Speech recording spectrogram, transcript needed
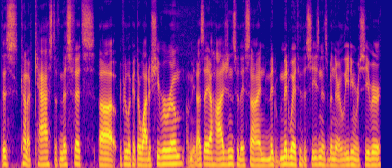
this kind of cast of misfits. Uh, if you look at their wide receiver room, I mean Isaiah Hodgins, who they signed mid midway through the season, has been their leading receiver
